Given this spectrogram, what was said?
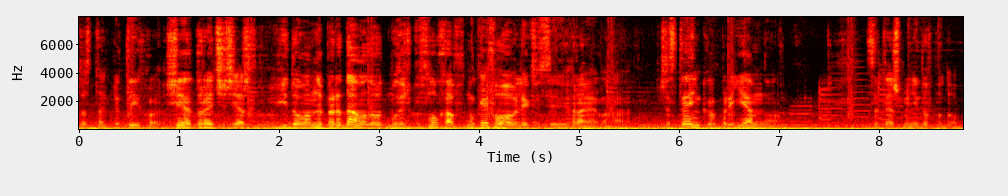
достатньо тихо. Ще, до речі, я ж відео вам не передам, але от музичку слухав. Ну, кайфово в Лексусі грає вона. Чистенько, приємно. Це теж мені до вподоби.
